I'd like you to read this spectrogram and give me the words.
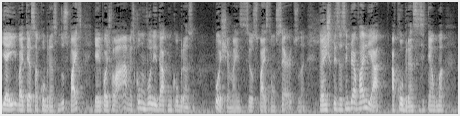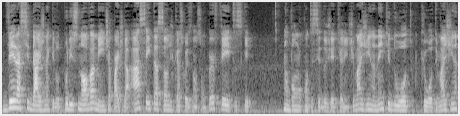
E aí vai ter essa cobrança dos pais e aí ele pode falar: "Ah, mas como vou lidar com cobrança?" Poxa, mas seus pais estão certos, né? Então a gente precisa sempre avaliar a cobrança se tem alguma veracidade naquilo. Por isso, novamente, a parte da aceitação de que as coisas não são perfeitas, que não vão acontecer do jeito que a gente imagina, nem que do outro que o outro imagina,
